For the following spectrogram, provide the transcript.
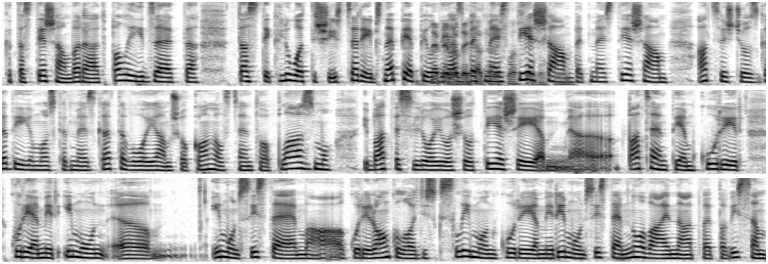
ka tas tiešām varētu palīdzēt. Tas tik ļoti šīs cerības nepiepildījās, bet mēs, tiešām, bet mēs tiešām atsevišķos gadījumos, kad mēs gatavojām šo konvalescento plazmu, jeb atveseļojošo tieši pacientiem, kur ir, kuriem ir imūnsistēma, kur ir onkoloģiski slimi un kuriem ir imūnsistēma novājināta vai pavisam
